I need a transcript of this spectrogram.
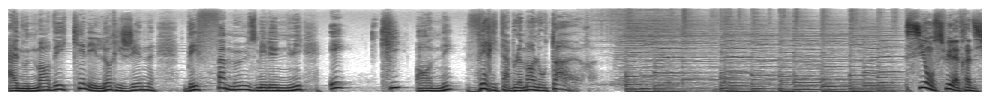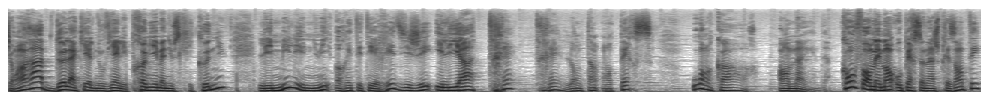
à nous demander quelle est l'origine des fameuses Mille et une nuits et qui en est véritablement l'auteur. Si on suit la tradition arabe, de laquelle nous viennent les premiers manuscrits connus, les Mille et une nuits auraient été rédigés il y a très très longtemps en Perse ou encore en Inde. Conformément aux personnages présentés,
